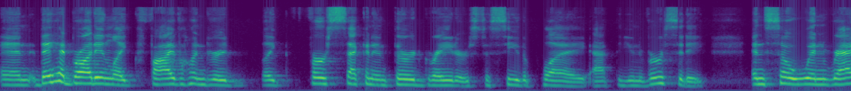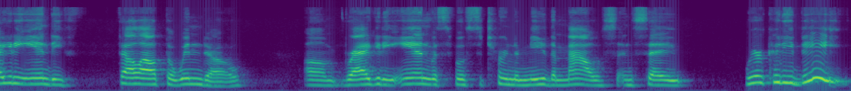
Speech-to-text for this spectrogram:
and they had brought in like 500 like first, second, and third graders to see the play at the university. And so when Raggedy Andy fell out the window, um, Raggedy Ann was supposed to turn to me, the mouse, and say, Where could he be?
